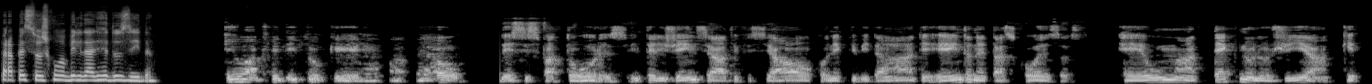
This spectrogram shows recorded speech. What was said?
para pessoas com mobilidade reduzida? Eu acredito que o papel desses fatores, inteligência artificial, conectividade e internet das coisas, é uma tecnologia que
